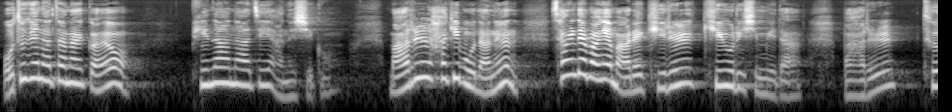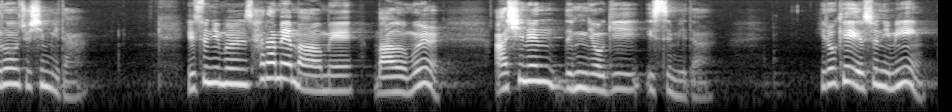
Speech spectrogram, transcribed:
어떻게 나타날까요? 비난하지 않으시고 말을 하기보다는 상대방의 말에 귀를 기울이십니다. 말을 들어주십니다. 예수님은 사람의 마음의 마음을 아시는 능력이 있습니다. 이렇게 예수님이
